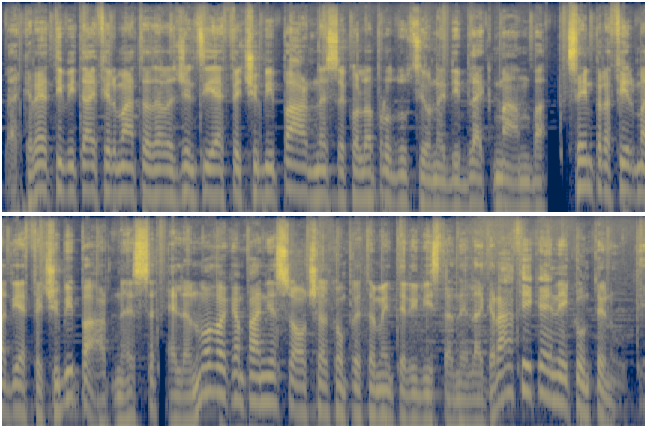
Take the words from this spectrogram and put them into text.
La creatività è firmata dall'agenzia FCB Partners con la produzione di Black Mamba. Sempre a firma di FCB Partners è la nuova campagna social completamente rivista nella grafica e nei contenuti.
